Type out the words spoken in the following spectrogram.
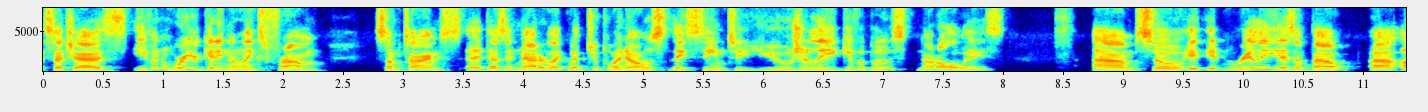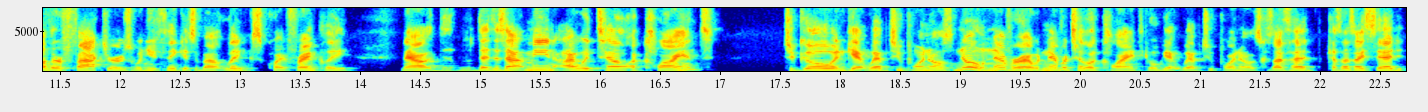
such as even where you're getting the links from, sometimes uh, it doesn't matter. Like Web 2.0s, they seem to usually give a boost, not always. Um, so it, it really is about uh, other factors when you think it's about links, quite frankly. Now, th- does that mean I would tell a client to go and get Web 2.0s? No, never. I would never tell a client to go get Web 2.0s because I've had because as I said,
